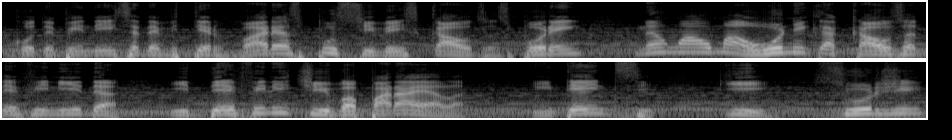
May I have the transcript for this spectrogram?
codependência deve ter várias possíveis causas, porém, não há uma única causa definida e definitiva para ela. Entende-se que surge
